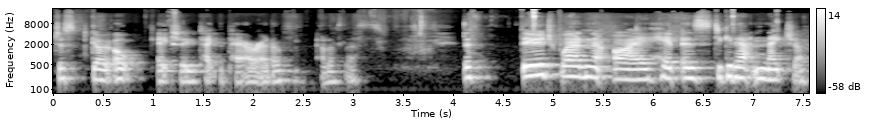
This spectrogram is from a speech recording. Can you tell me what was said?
just go, oh, actually take the power out of out of this. The third one I have is to get out in nature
